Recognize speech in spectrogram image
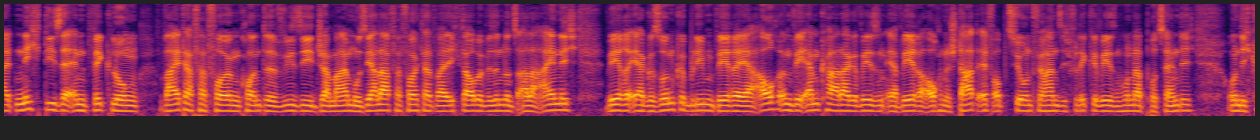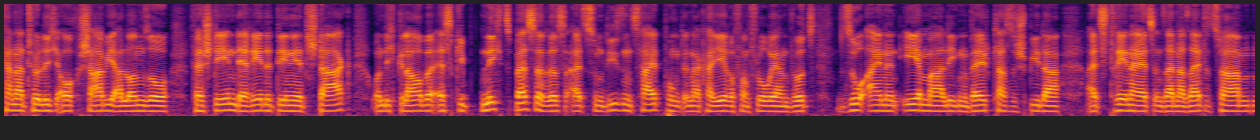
halt nicht diese Entwicklung weiterverfolgen konnte, wie sie Jamal Musiala verfolgt hat, weil ich glaube, wir sind uns alle einig, wäre er gesund geblieben, wäre er auch im WM-Kader gewesen, er wäre auch eine Startelf-Option für Hansi Flick gewesen, hundertprozentig. Und ich kann natürlich auch Xabi Alonso verstehen, der redet den jetzt stark und ich glaube, es gibt nichts Besseres, als zum diesen Zeitpunkt in der Karriere von Florian Würz so einen ehemaligen Weltklasse-Spieler als Trainer jetzt in seiner Seite zu haben.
